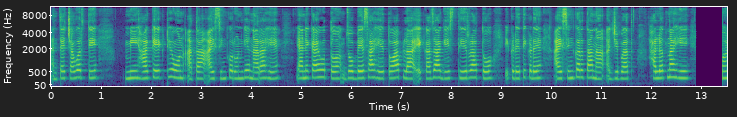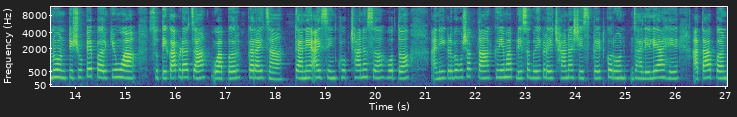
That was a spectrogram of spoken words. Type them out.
आणि त्याच्यावरती मी हा केक ठेवून आता आयसिंग करून घेणार आहे. याने काय होतं जो बेस आहे तो आपला एका जागी स्थिर राहतो. इकडे तिकडे आयसिंग करताना अजिबात हलत नाही. म्हणून टिश्यू पेपर किंवा सुती कापडाचा वापर करायचा. त्याने आयसिंग खूप छान असं होतं. आणि इकडे बघू शकता क्रीम आपली सगळीकडे छान अशी स्प्रेड करून झालेली आहे. आता आपण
